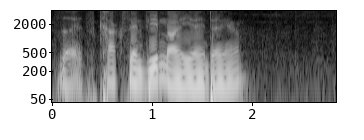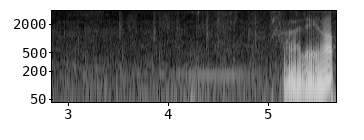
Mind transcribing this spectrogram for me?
So, jetzt kraxeln wir mal hier hinterher. Alle hopp.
